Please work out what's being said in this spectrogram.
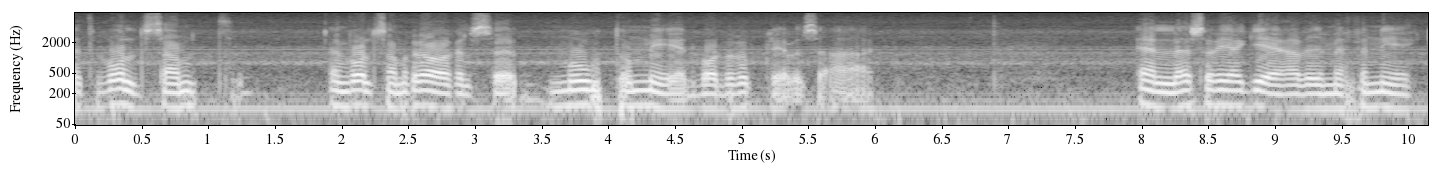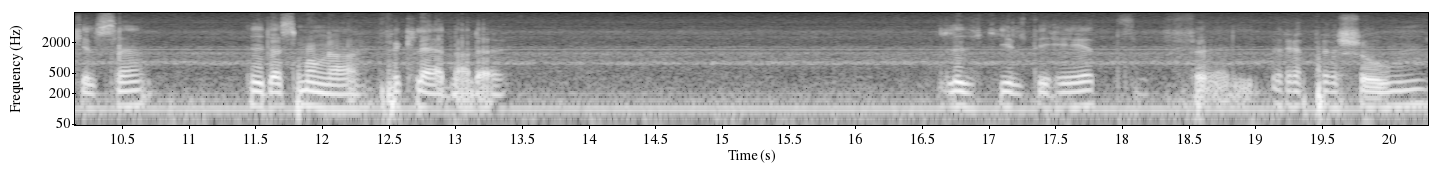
ett våldsamt, en våldsam rörelse mot och med vad vår upplevelse är. Eller så reagerar vi med förnekelse i dess många förklädnader. Likgiltighet, för repression,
